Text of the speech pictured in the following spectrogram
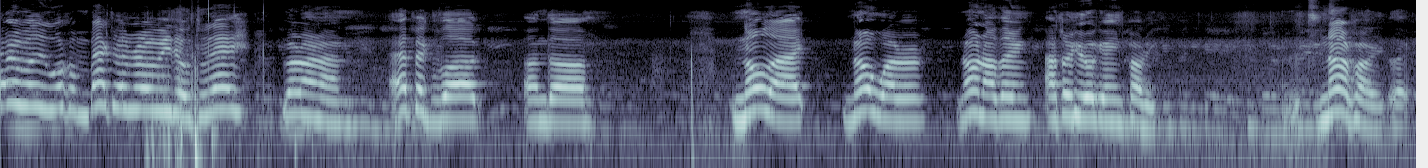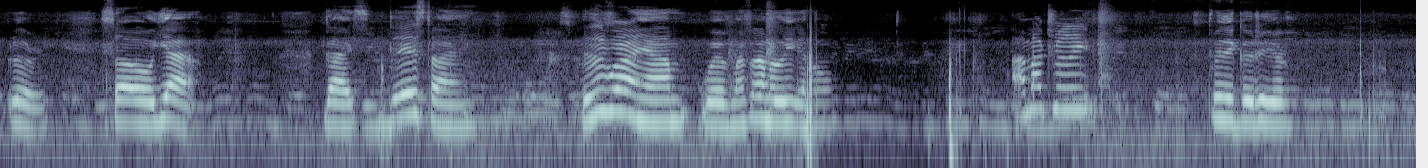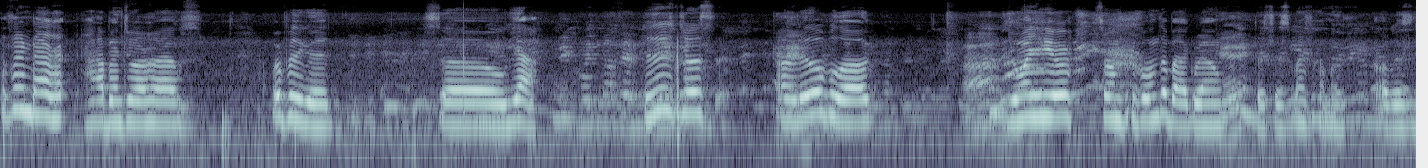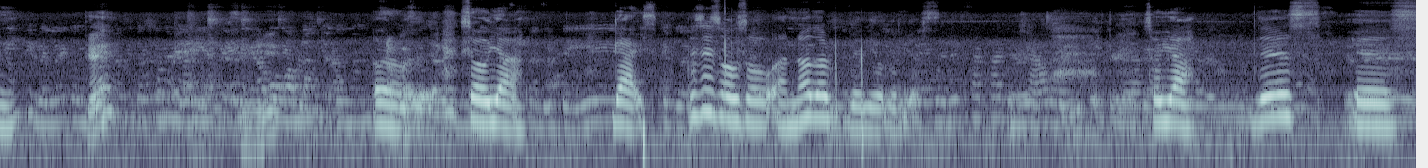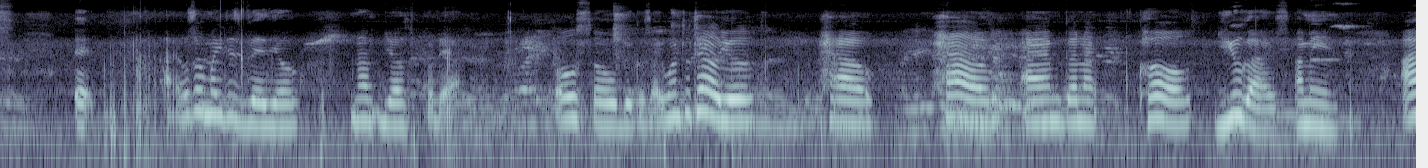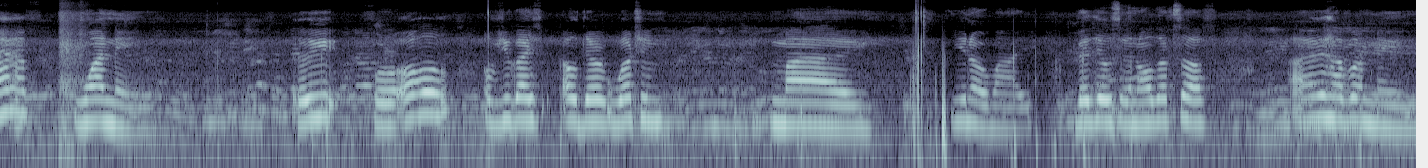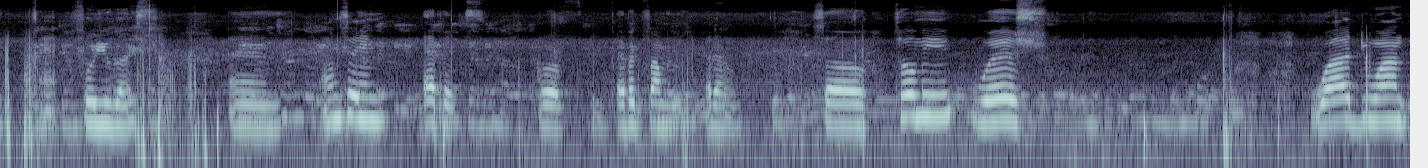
Hello everybody, welcome back to another video. Today we're on an epic vlog on the no light, no water, no nothing after hurricane party. It's another party, like literally. So yeah, guys, this time this is where I am with my family and all. I'm actually pretty good here. Nothing bad happened to our house. We're pretty good. So yeah, this is just a little vlog. You might hear some people in the background. Okay. That's just my family, obviously. ¿Qué? Sí. Uh, so yeah, guys, this is also another video of yours. So yeah, this is it. I also made this video not just for that. Also because I want to tell you how how I'm gonna call you guys. I mean, I have one name. For all of you guys out there watching my you know my videos and all that stuff, I have a name for you guys. And I'm saying epics or epic family. I don't know. So tell me which what do you want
